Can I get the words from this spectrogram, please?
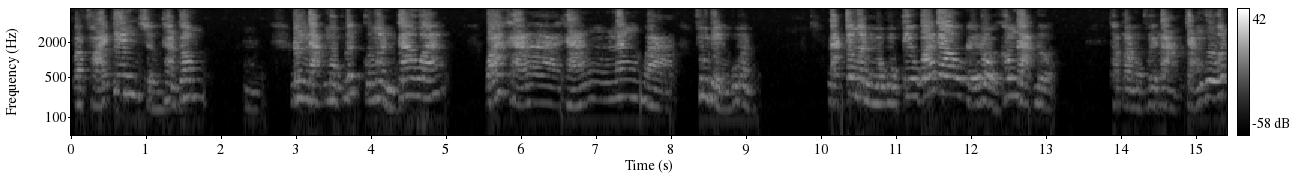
Và phải tin sự thành công. Ừ. Đừng đặt mục đích của mình cao quá quá khả khả năng và phương tiện của mình. Đặt cho mình một mục tiêu quá cao để rồi không đạt được. Thật là một việc làm chẳng vô ích.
